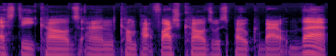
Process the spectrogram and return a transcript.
SD cards and compact flash cards we spoke about there.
